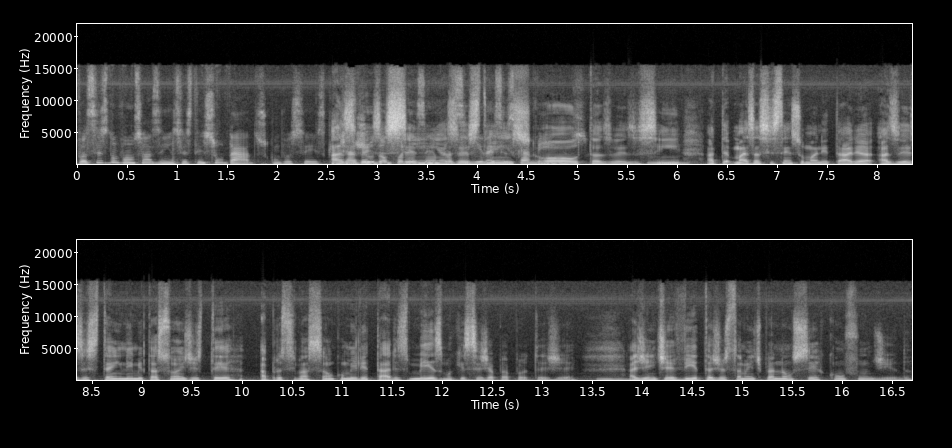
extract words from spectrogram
Vocês não vão sozinhos, vocês têm soldados com vocês que às te ajudam, por sim, exemplo, às vezes tem escolta, às vezes sim. Uhum. Até, mas assistência humanitária às vezes tem limitações de ter aproximação com militares, mesmo que seja para proteger. Uhum. A gente evita justamente para não ser confundido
